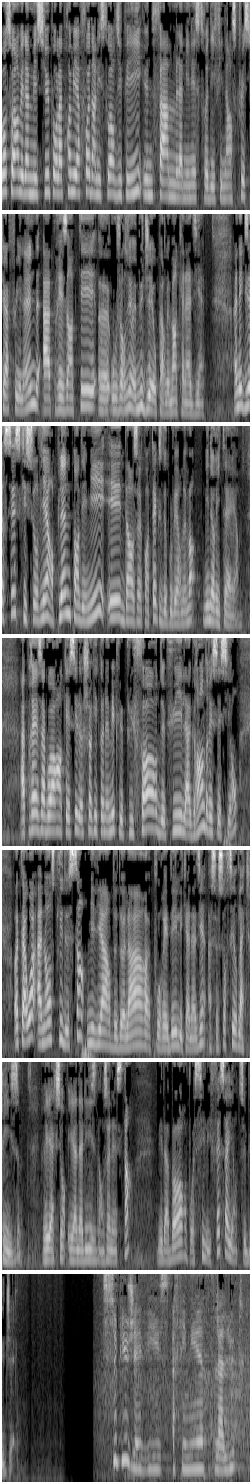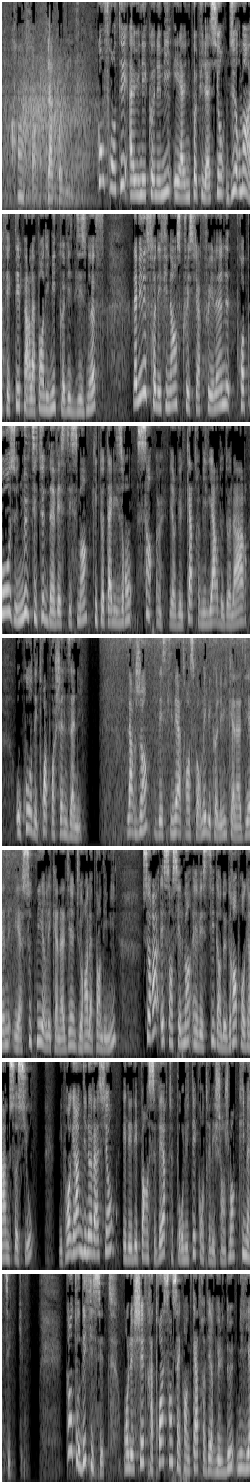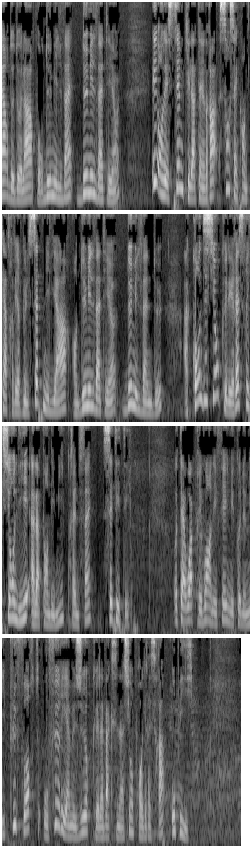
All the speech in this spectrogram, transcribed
Bonsoir, Mesdames, Messieurs. Pour la première fois dans l'histoire du pays, une femme, la ministre des Finances, Chrystia Freeland, a présenté euh, aujourd'hui un budget au Parlement canadien. Un exercice qui survient en pleine pandémie et dans un contexte de gouvernement minoritaire. Après avoir encaissé le choc économique le plus fort depuis la grande récession, Ottawa annonce plus de 100 milliards de dollars pour aider les Canadiens à se sortir de la crise. Réaction et analyse dans un instant. Mais d'abord, voici les faits saillants de ce budget. Ce budget vise à finir la lutte contre la COVID. Confronté à une économie et à une population durement affectée par la pandémie de COVID-19, la ministre des Finances, Chrystia Freeland, propose une multitude d'investissements qui totaliseront 101,4 milliards de dollars au cours des trois prochaines années. L'argent destiné à transformer l'économie canadienne et à soutenir les Canadiens durant la pandémie sera essentiellement investi dans de grands programmes sociaux, des programmes d'innovation et des dépenses vertes pour lutter contre les changements climatiques. Quant au déficit, on le chiffre à 354,2 milliards de dollars pour 2020-2021 et on estime qu'il atteindra 154,7 milliards en 2021-2022, à condition que les restrictions liées à la pandémie prennent fin cet été. Ottawa prévoit en effet une économie plus forte au fur et à mesure que la vaccination progressera au pays.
